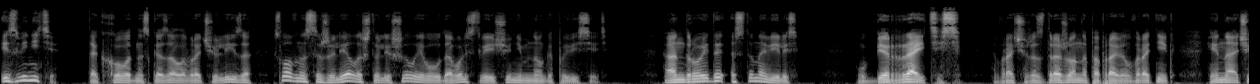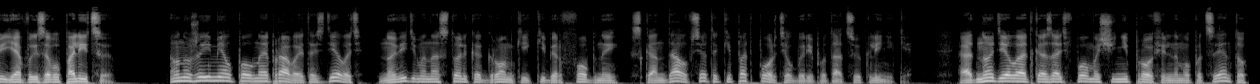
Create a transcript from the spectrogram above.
«Извините», — так холодно сказала врачу Лиза, словно сожалела, что лишила его удовольствия еще немного повисеть. Андроиды остановились. «Убирайтесь!» — врач раздраженно поправил воротник. «Иначе я вызову полицию!» Он уже имел полное право это сделать, но, видимо, настолько громкий киберфобный скандал все-таки подпортил бы репутацию клиники. Одно дело отказать в помощи непрофильному пациенту,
